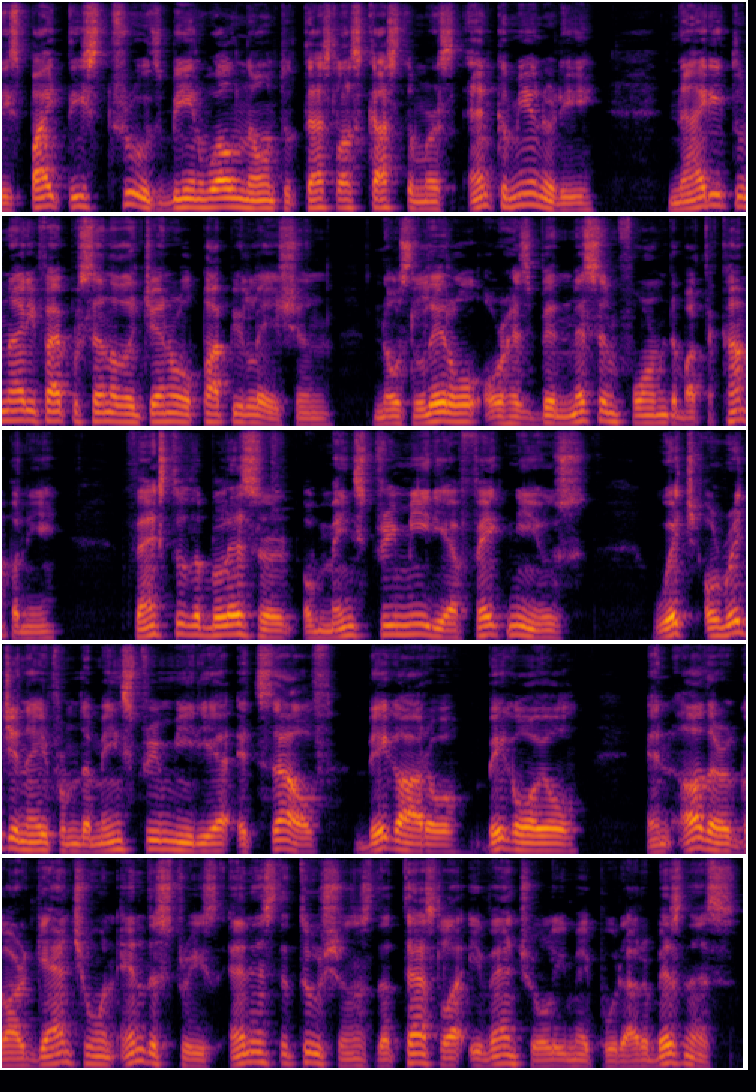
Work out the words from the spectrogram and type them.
Despite these truths being well known to Tesla's customers and community, 90 to 95% of the general population knows little or has been misinformed about the company thanks to the blizzard of mainstream media fake news, which originate from the mainstream media itself, big auto, big oil, and other gargantuan industries and institutions that Tesla eventually may put out of business.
